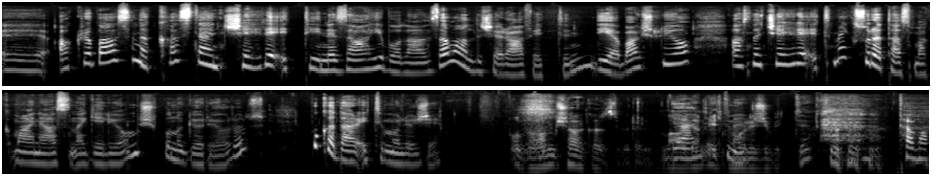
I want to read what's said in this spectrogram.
E, akrabasına kasten çehre ettiğine zahip olan zavallı Şerafettin diye başlıyor. Aslında çehre etmek surat asmak manasına geliyormuş. Bunu görüyoruz. Bu kadar etimoloji. O zaman bir şarkı arası verelim. Madem Geldik etimoloji mi? bitti. tamam.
